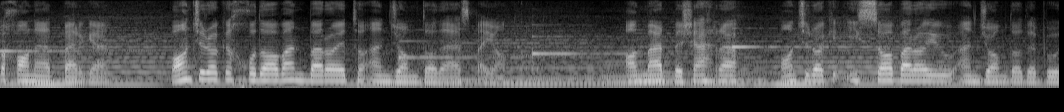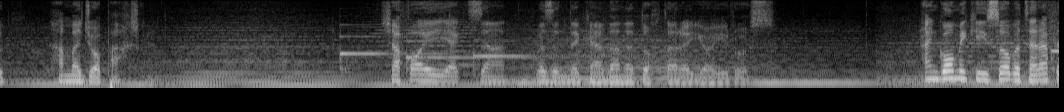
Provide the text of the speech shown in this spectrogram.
به خانهت برگرد و آنچه را که خداوند برای تو انجام داده است بیان کن. آن مرد به شهر رفت آنچه را که عیسی برای او انجام داده بود همه جا پخش کرد. شفای یک زن و زنده کردن دختر یایروس هنگامی که عیسی به طرف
